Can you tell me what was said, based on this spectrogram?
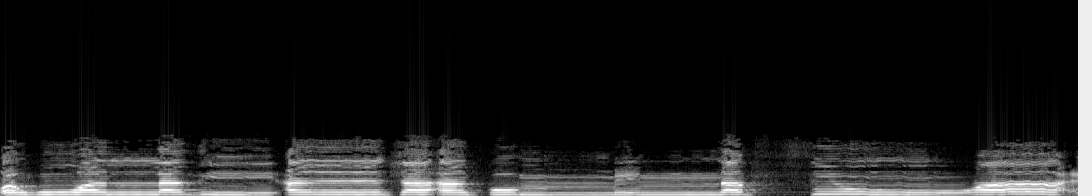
وهو الذي أنشأكم من نفس واحدة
